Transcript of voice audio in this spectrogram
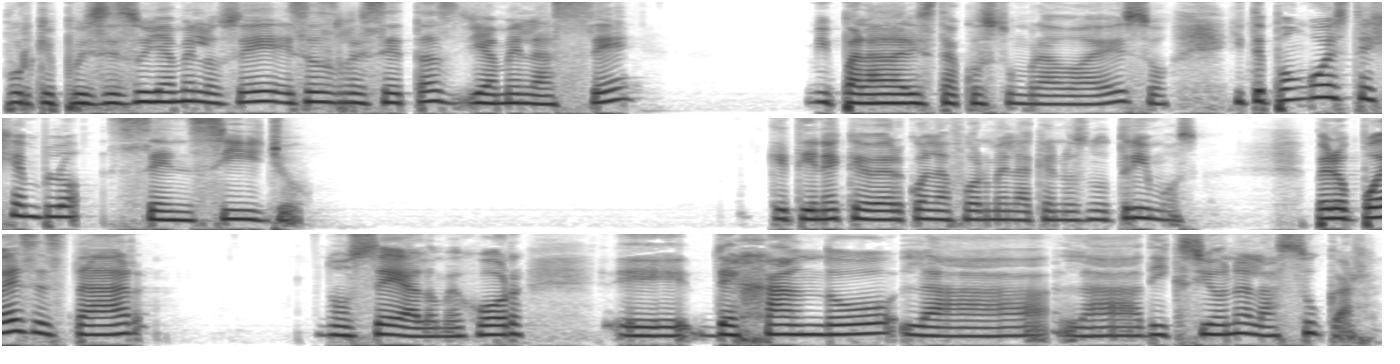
Porque pues eso ya me lo sé, esas recetas ya me las sé. Mi paladar está acostumbrado a eso. Y te pongo este ejemplo sencillo que tiene que ver con la forma en la que nos nutrimos. Pero puedes estar, no sé, a lo mejor eh, dejando la, la adicción al azúcar.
